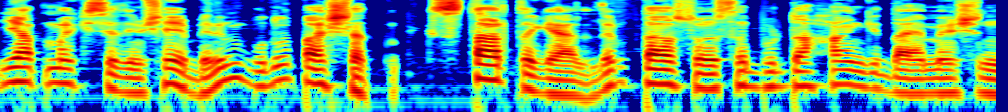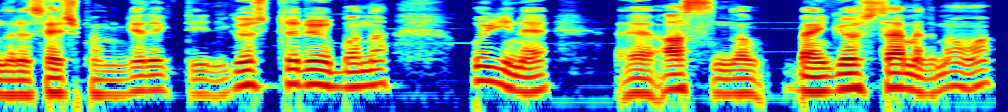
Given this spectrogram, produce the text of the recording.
yapmak istediğim şey benim bunu başlatmak. Start'a geldim. Daha sonrasında burada hangi dimension'ları seçmem gerektiğini gösteriyor bana. Bu yine e, aslında ben göstermedim ama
